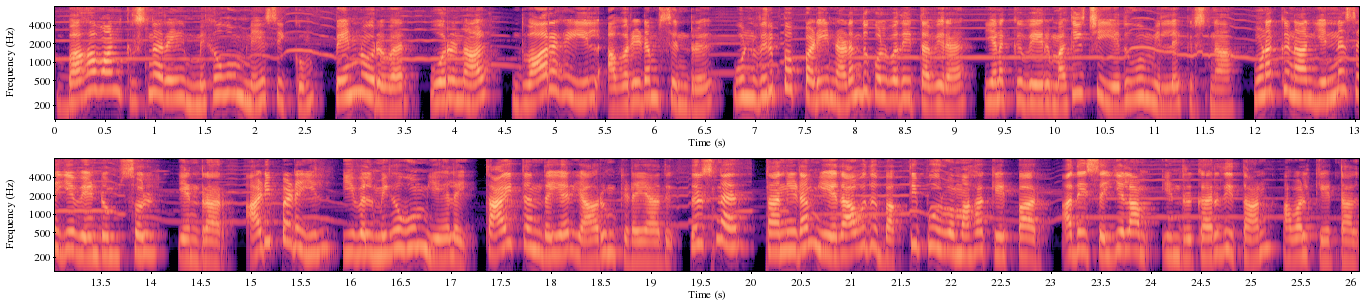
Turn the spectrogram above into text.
பகவான் கிருஷ்ணரை மிகவும் நேசிக்கும் பெண் ஒருவர் ஒரு நாள் துவாரகையில் அவரிடம் சென்று உன் விருப்பப்படி நடந்து கொள்வதைத் தவிர எனக்கு வேறு மகிழ்ச்சி எதுவும் இல்லை கிருஷ்ணா. உனக்கு நான் என்ன செய்ய வேண்டும் சொல் என்றார். அடிப்படையில் இவள் மிகவும் ஏழை. தாய் தந்தையர் யாரும் கிடையாது. கிருஷ்ணர் தன்னிடம் ஏதாவது பக்தி பூர்வமாக கேட்பார் அதை செய்யலாம் என்று கருதித்தான் அவள் கேட்டாள்.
